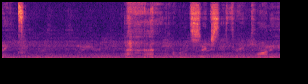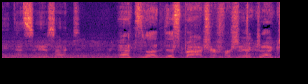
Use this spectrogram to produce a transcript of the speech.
320? 60, 320. Ain't that CSX? That's the dispatcher for CSX.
